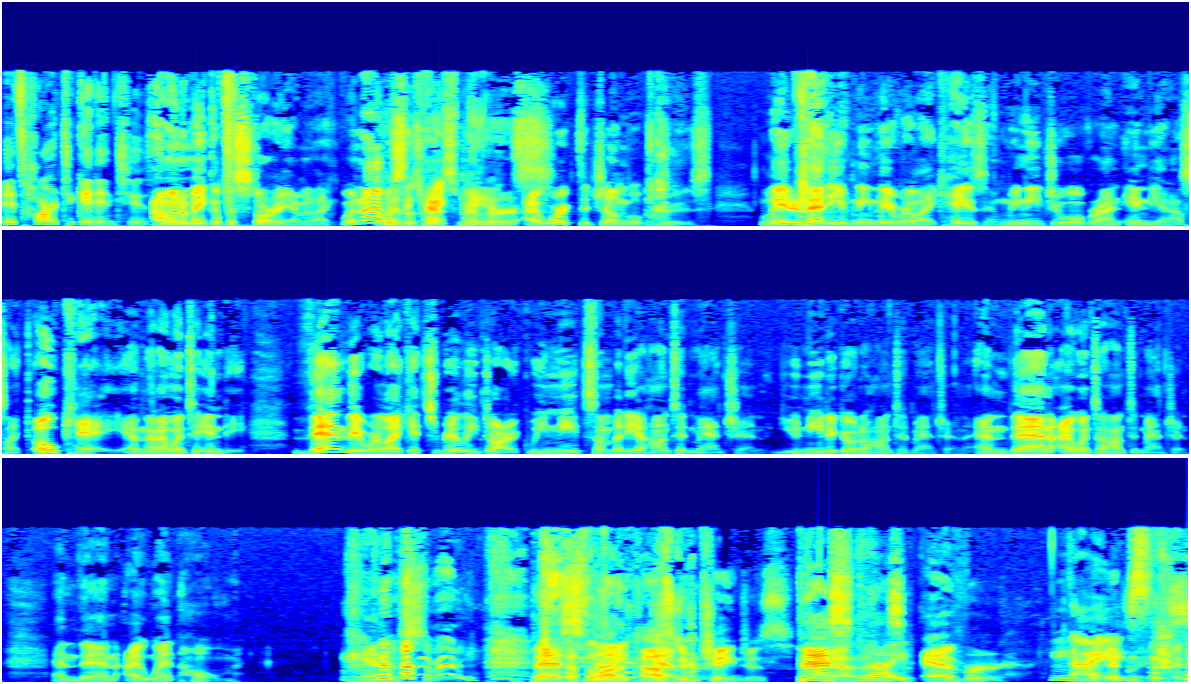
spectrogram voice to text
it's hard to get into. I'm gonna make up a story. I'm like, when I Oh, was a cast member, pants. I worked the Jungle Cruise. Later that evening, they were like, Hazen, we need you over on Indy. And I was like, okay. And then I went to Indy. Then they were like, "It's really dark. We need somebody at Haunted Mansion. You need to go to Haunted Mansion." And then I went to Haunted Mansion, and then I went home. End of story. Best That's a lot of costume ever. changes. Best Yeah, that night must ever. Nice. breaks.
